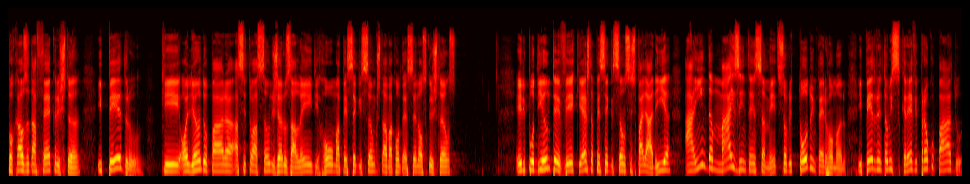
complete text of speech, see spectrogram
por causa da fé cristã. E Pedro, que olhando para a situação de Jerusalém, de Roma, a perseguição que estava acontecendo aos cristãos, ele podia antever que esta perseguição se espalharia ainda mais intensamente sobre todo o Império Romano. E Pedro então escreve preocupado,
